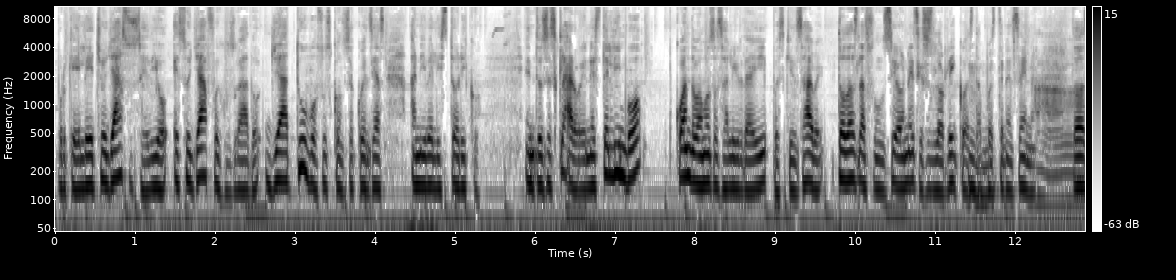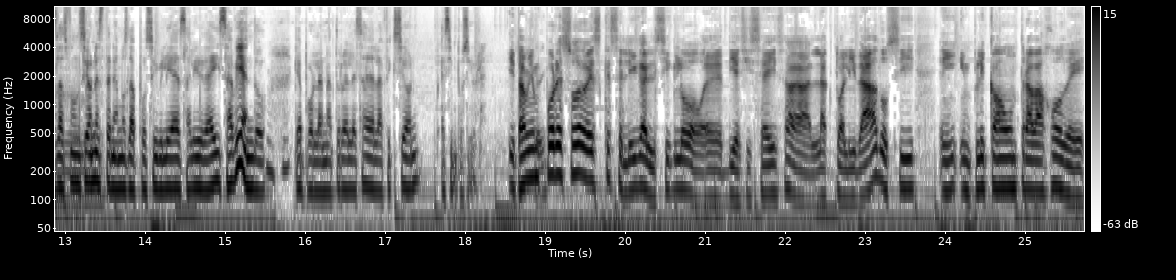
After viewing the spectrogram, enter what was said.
Porque el hecho ya sucedió, eso ya fue juzgado, ya tuvo sus consecuencias a nivel histórico. Entonces, claro, en este limbo, ¿cuándo vamos a salir de ahí? Pues quién sabe. Todas las funciones, y eso es lo rico de esta puesta en escena, todas las funciones tenemos la posibilidad de salir de ahí sabiendo que por la naturaleza de la ficción es imposible. Y también por eso es que se liga el siglo eh, XVI a la actualidad o si implica un trabajo de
